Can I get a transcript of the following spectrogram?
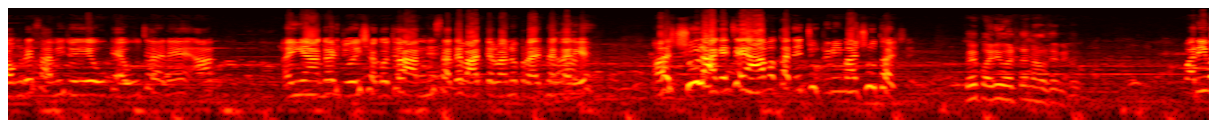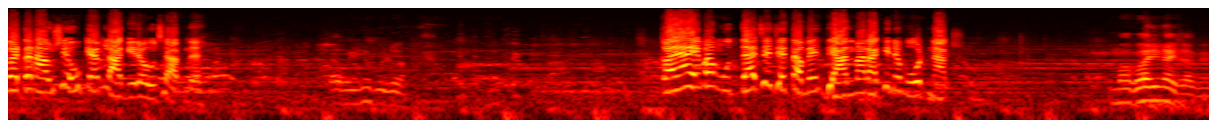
કોંગ્રેસ આવી જોઈએ એવું કહેવું છે અને આપ અહીંયા આગળ જોઈ શકો છો આમની સાથે વાત કરવાનો પ્રયત્ન કરીએ. શું લાગે છે આ વખતે ચૂંટણીમાં શું થશે? કોઈ પરિવર્તન આવશે મેડમ પરિવર્તન આવશે એવું કેમ લાગી રહ્યું છે આપને? કયા એવા મુદ્દા છે જે તમે ધ્યાનમાં રાખીને વોટ નાખશો? મોંઘવારી ના હિસાબે.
